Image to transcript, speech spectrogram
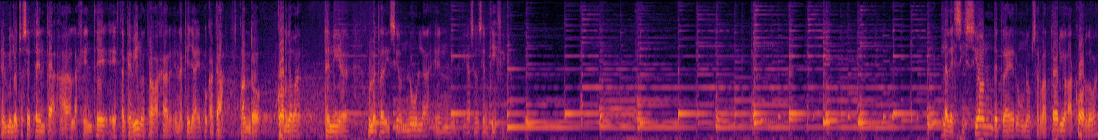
en 1870 a la gente esta que vino a trabajar en aquella época acá, cuando Córdoba tenía una tradición nula en investigación científica. La decisión de traer un observatorio a Córdoba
